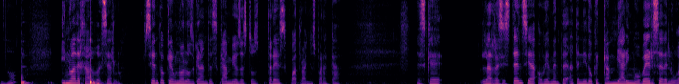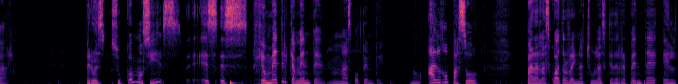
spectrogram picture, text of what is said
¿no? Y no ha dejado de serlo. Siento que uno de los grandes cambios de estos tres, cuatro años para acá es que la resistencia obviamente ha tenido que cambiar y moverse del lugar. Pero es su cómo sí es, es, es geométricamente más potente, ¿no? Algo pasó para las cuatro reinachulas que de repente el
